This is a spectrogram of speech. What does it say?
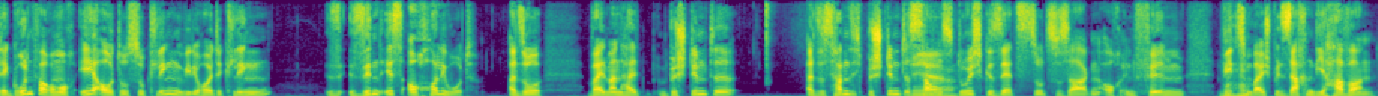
der Grund, warum auch E-Autos so klingen, wie die heute klingen, sind, ist auch Hollywood. Also, weil man halt bestimmte, also es haben sich bestimmte Sounds Ja. durchgesetzt, sozusagen, auch in Filmen, wie zum Beispiel Sachen, die hovern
